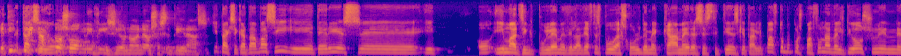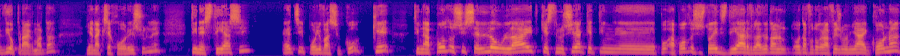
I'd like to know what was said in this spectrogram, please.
Και τι, Εντάξει, είναι αυτός ο... ο Omnivision, ο νέος αισθητήρας; Κοίταξε, κατά βάση οι εταιρείες ε, ο imaging που λέμε, δηλαδή αυτές που ασχολούνται με κάμερες, αισθητήρες κτλ. Αυτό που προσπαθούν να βελτιώσουν είναι δύο πράγματα για να ξεχωρίσουν. Την εστίαση, έτσι, πολύ βασικό, και την απόδοση σε low light και στην ουσία και την ε, απόδοση στο HDR. Δηλαδή, όταν, όταν φωτογραφίζουμε μια εικόνα,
